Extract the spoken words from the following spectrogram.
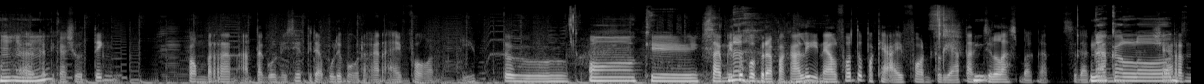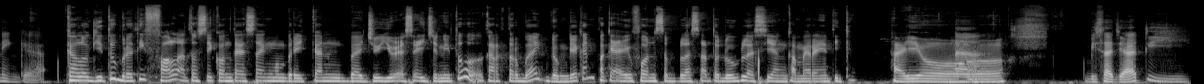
Hmm. eh, ketika syuting pemeran antagonisnya tidak boleh menggunakan iPhone. Gitu. oke Sam itu beberapa kali nelpon tuh pakai iPhone kelihatan jelas banget. Sedangkan Nah, kalau- Sharon nih enggak. Kalau gitu berarti Val atau si Contessa yang memberikan baju US Agent itu karakter baik dong. Dia kan pakai iPhone 11 atau 12 yang kameranya 3. Ayo. Nah. Bisa jadi.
